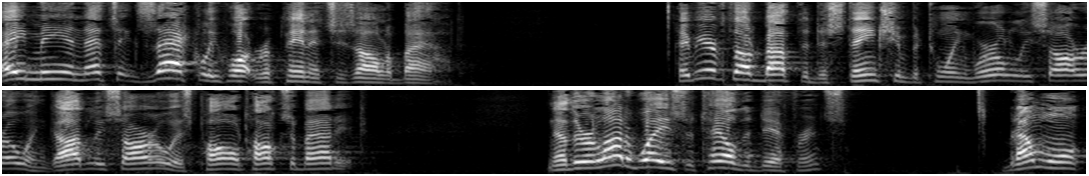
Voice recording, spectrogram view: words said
Amen. That's exactly what repentance is all about. Have you ever thought about the distinction between worldly sorrow and godly sorrow as Paul talks about it? Now, there are a lot of ways to tell the difference, but I want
